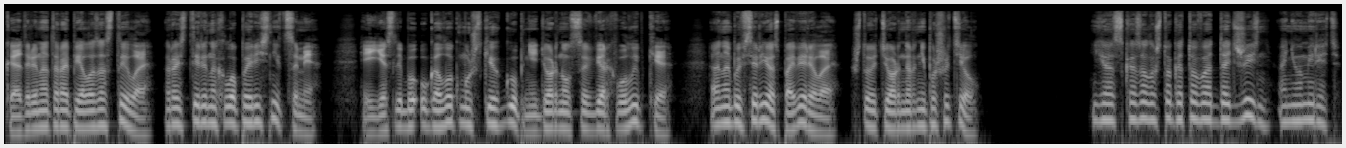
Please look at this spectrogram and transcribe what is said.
Кэтрин оторопела застыла, растерянно хлопая ресницами. И если бы уголок мужских губ не дернулся вверх в улыбке, она бы всерьез поверила, что Тёрнер не пошутил. «Я сказала, что готова отдать жизнь, а не умереть».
